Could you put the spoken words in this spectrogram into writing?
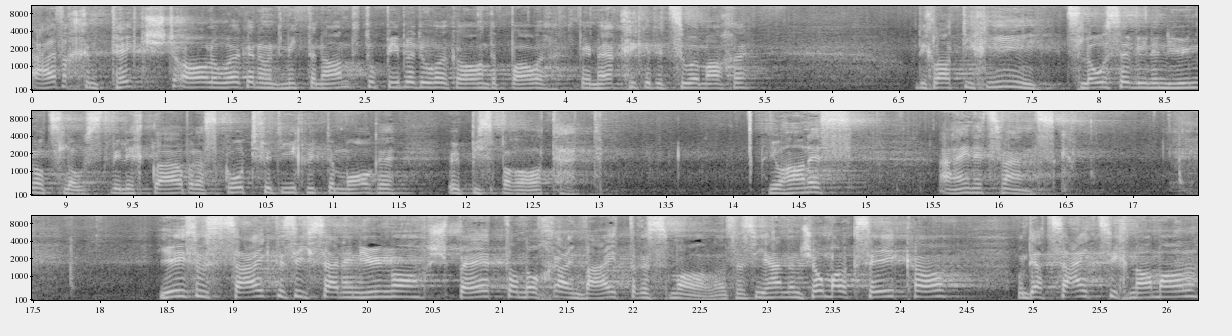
einfach einen Text anschauen und miteinander durch die Bibel durchgehen und ein paar Bemerkungen dazu machen. Und ich lade dich ein, zu hören, wie ein Jünger zu hören, weil ich glaube, dass Gott für dich heute Morgen etwas parat hat. Johannes 21. Jesus zeigte sich seinen Jüngern später noch ein weiteres Mal. Also sie haben ihn schon mal gesehen und er zeigt sich nochmal.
